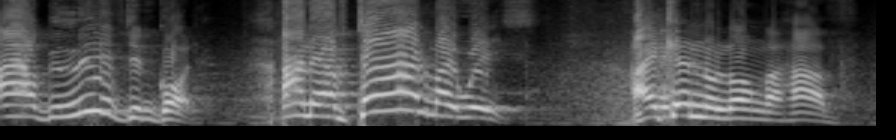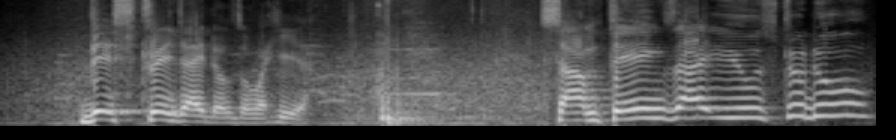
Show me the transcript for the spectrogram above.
I have believed in God and I have turned my ways, I can no longer have these strange idols over here. Some things I used to do,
